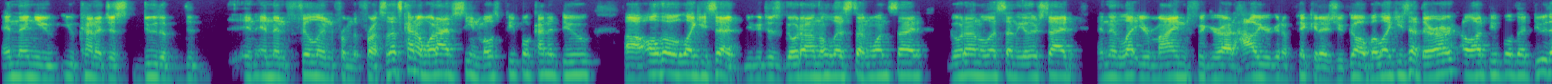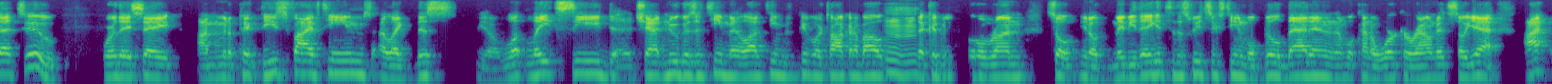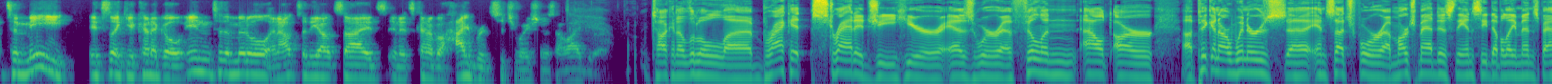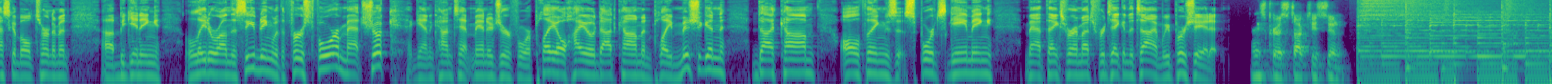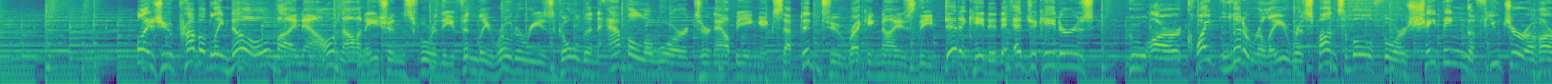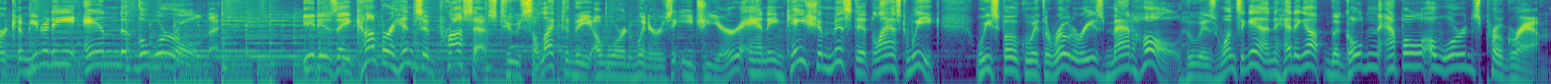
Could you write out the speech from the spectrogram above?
and then you you kind of just do the, the and, and, then fill in from the front. So that's kind of what I've seen most people kind of do. Uh, although, like you said, you could just go down the list on one side, go down the list on the other side, and then let your mind figure out how you're going to pick it as you go. But like you said, there are a lot of people that do that too, where they say, I'm going to pick these five teams. I like this you know late seed uh, Chattanooga's a team that a lot of teams people are talking about mm-hmm. that could be a little run. So you know maybe they get to the Sweet 16, we'll build that in, and then we'll kind of work around it. So yeah, I to me it's like you kind of go into the middle and out to the outsides, and it's kind of a hybrid situation, is how I do it. Talking a little uh, bracket strategy here as we're uh, filling out our uh, picking our winners uh, and such for uh, March Madness, the NCAA men's basketball tournament, uh, beginning later on this evening with the first four. Matt Shook, again, content manager for PlayOhio.com and PlayMichigan.com. All things sports gaming. Matt, thanks very much for taking the time. We appreciate it. Thanks, Chris. Talk to you soon. Well, as you probably know by now, nominations for the Findlay Rotary's Golden Apple Awards are now being accepted to recognize the dedicated educators who are quite literally responsible for shaping the future of our community and the world. It is a comprehensive process to select the award winners each year, and in case you missed it last week, we spoke with the Rotary's Matt Hull, who is once again heading up the Golden Apple Awards program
